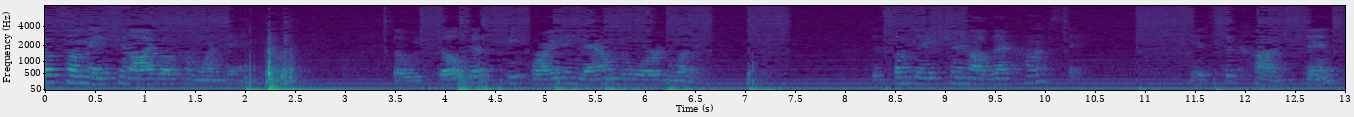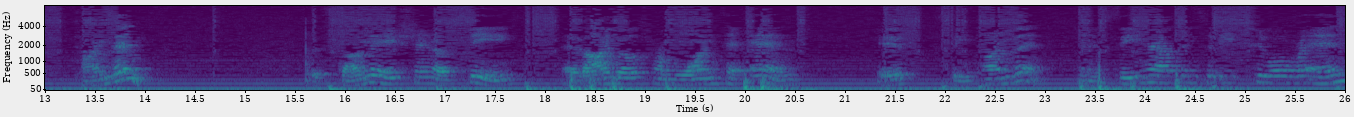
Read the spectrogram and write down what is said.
Those summation I goes from 1 to n. So we still just keep writing down the word limit. The summation of that constant. It's the constant times n. The summation of c as i goes from 1 to n is c times n. And if c happens to be 2 over n,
